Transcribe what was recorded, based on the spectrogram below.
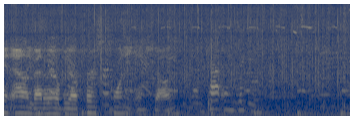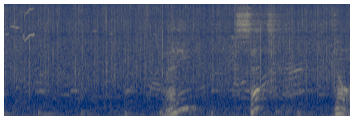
and Allie, by the way, will be our first 20 inch dog. And and Ziggy. Ready, set, go.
